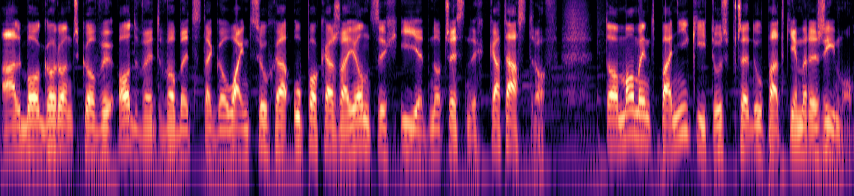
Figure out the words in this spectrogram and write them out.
albo gorączkowy odwet wobec tego łańcucha upokarzających i jednoczesnych katastrof. To moment paniki tuż przed upadkiem reżimu.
